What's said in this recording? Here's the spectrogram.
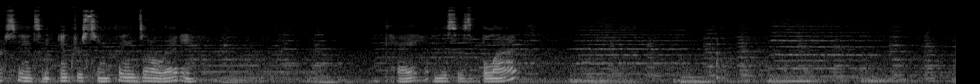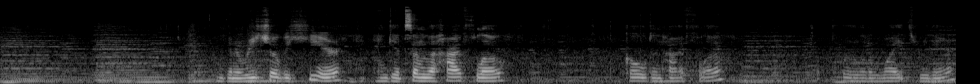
I've seen some interesting things already. Okay, and this is black. I'm going to reach over here and get some of the high flow, golden high flow. Put a little white through there.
